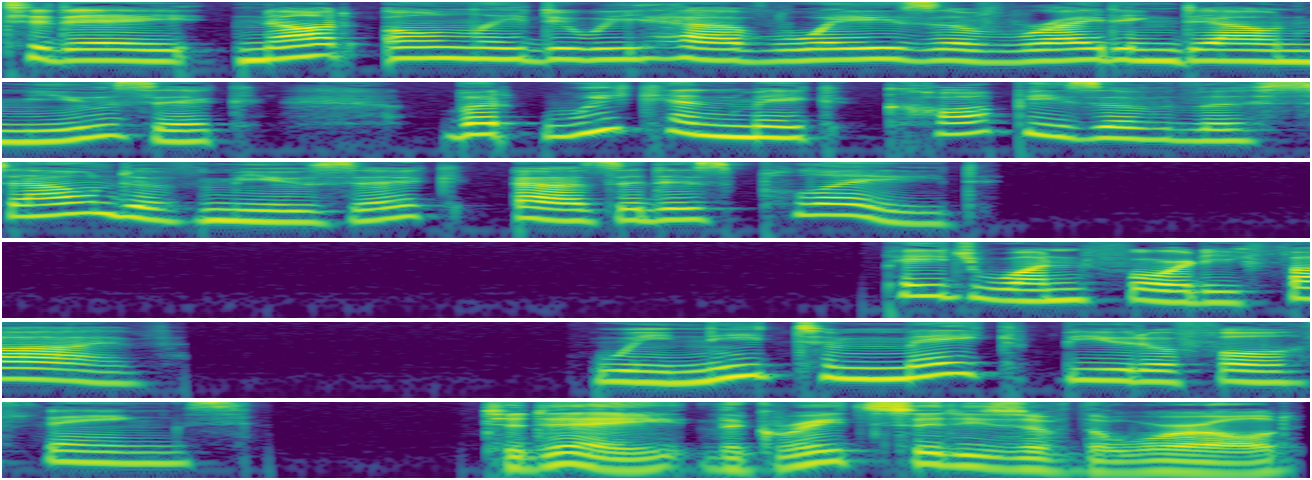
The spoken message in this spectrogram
Today, not only do we have ways of writing down music, but we can make copies of the sound of music as it is played. Page 145. We need to make beautiful things. Today, the great cities of the world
